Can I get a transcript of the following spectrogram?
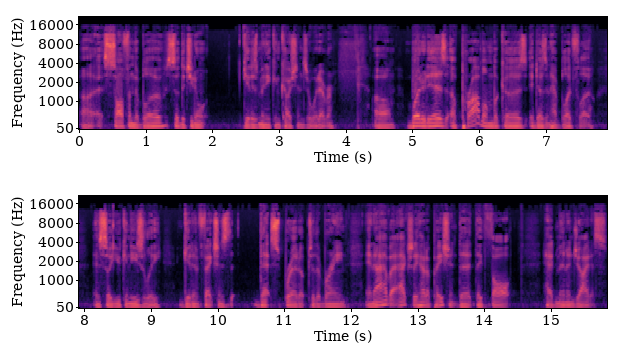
uh, soften the blow so that you don't get as many concussions or whatever. Um, but it is a problem because it doesn't have blood flow. And so you can easily get infections that, that spread up to the brain. And I have actually had a patient that they thought had meningitis.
